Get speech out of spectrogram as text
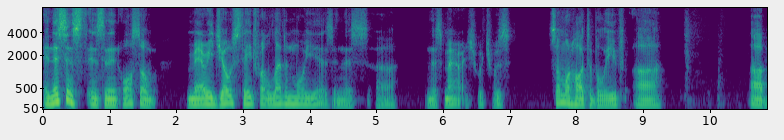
in this inc- incident, also, Mary Jo stayed for eleven more years in this uh, in this marriage, which was somewhat hard to believe. Uh, uh,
